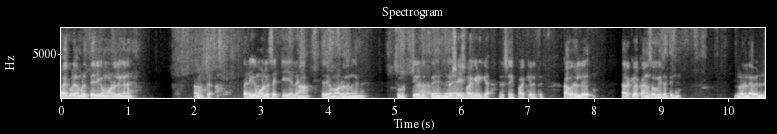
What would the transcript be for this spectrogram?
വൈക്കോൽ നമ്മൾ തെരിക മോഡൽ ഇങ്ങനെ. തരിക മോഡൽ സെറ്റ് ചെയ്യല്ലേ? ആ തരിക മോഡൽ ഇങ്ങനെ ചുരുട്ടി ഷേപ്പാക്കി ഷേപ്പ് ആക്കി എടുക്കുക ഷേപ്പ് ഷേപ്പാക്കി എടുത്ത് കവറിൽ ഇറക്കി വെക്കാൻ സൗകര്യത്തിന് ഉള്ളൊരു ലെവലിൽ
